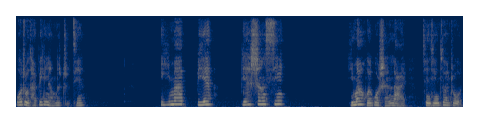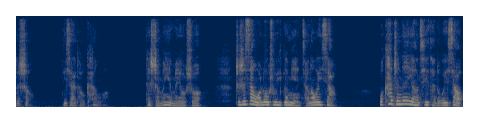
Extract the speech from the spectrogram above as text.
握住她冰凉的指尖。姨妈，别，别伤心。姨妈回过神来，轻轻攥住我的手，低下头看我。她什么也没有说，只是向我露出一个勉强的微笑。我看着那样凄惨的微笑，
